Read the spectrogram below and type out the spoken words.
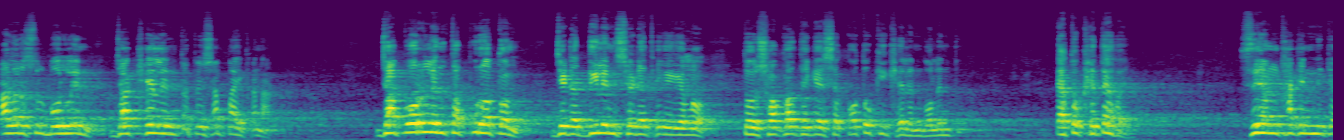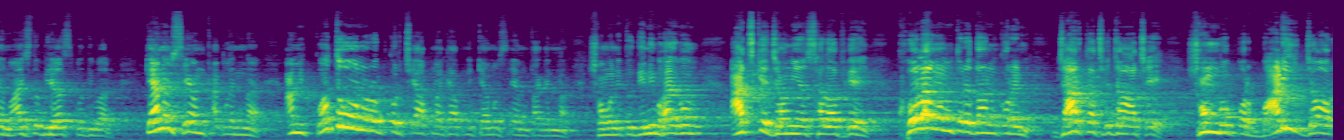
আল্লাহ রসুল বললেন, যা খেলেন তা পেশাব পায়খানা। যা পড়লেন তা পুরাতন। যেটা দিলেন সেটা থেকে গেল। তো সকাল থেকে এসে কত কি খেলেন বলেন তো? এত খেতে হয়? শ্যাম থাকেননি কেন? আজ তো বৃহস্পতিবার। কেন শ্যাম থাকলেন না? আমি কত অনুরোধ করছি আপনাকে, আপনি কেন শ্যাম থাকেন না? সম্মানিত দিনী ভাই বোন আজকে জামিয়া সালাফে খোলা অন্তরে দান করেন, যার কাছে যা আছে সম্ভবপর বাড়ি যাওয়ার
